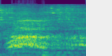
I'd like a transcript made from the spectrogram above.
Touch!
